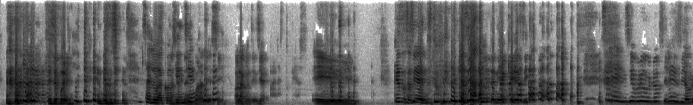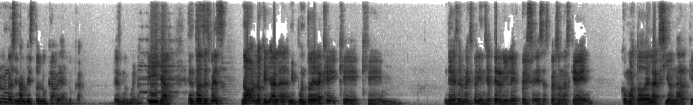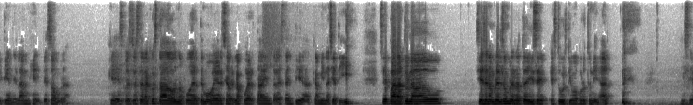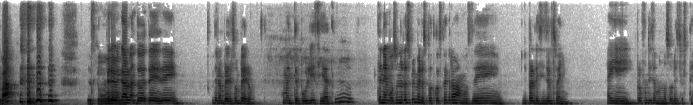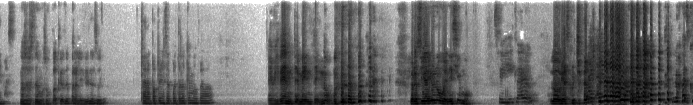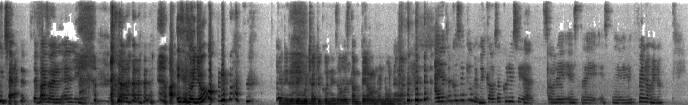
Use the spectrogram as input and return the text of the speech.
Ese fue él. Entonces, Saluda conciencia. sí. Hola, conciencia. Hola, estúpidos. Eh, ¿Qué estás haciendo, estúpido? Lo tenía que decir. Silencio, Bruno. Silencio, Bruno. Si no han visto Luca, vean Luca. Es muy buena. Y ya. Entonces, pues, no, lo que a, a- mi punto era que, que, que, debe ser una experiencia terrible, pues, esas personas que ven como todo el accionar que tiene la gente sombra. Que después de estar acostado, no poderte mover, se abre la puerta, entra esta entidad, camina hacia ti, se para a tu lado. Si ese hombre del sombrero te dice, es tu última oportunidad, y se va. es como. Pero venga, hablando de, de- del hombre del sombrero, comenté publicidad. Mm, Tenemos uno de los primeros podcasts que grabamos de, de parálisis del sueño. Ahí, ahí profundizamos más sobre estos temas. Nosotros tenemos un podcast de parálisis del sueño. Para papi, ¿no se acuerda lo que hemos grabado? Evidentemente no. Pero sí hay uno buenísimo. Sí, claro. Lo voy a escuchar. Lo va a escuchar. Te pasó el, el link. Ah, ¿ese soy yo? ¿Quién es ese muchacho con esa voz tan perro? No, no, nada. Hay otra cosa que a mí me causa curiosidad sobre este, este fenómeno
